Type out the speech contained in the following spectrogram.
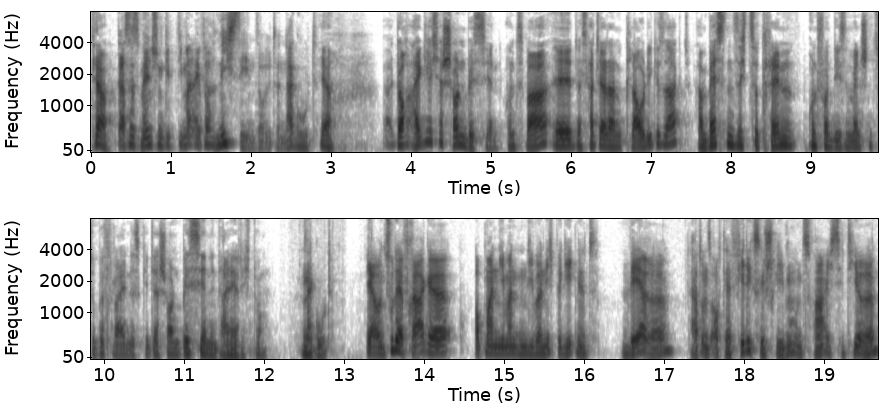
Tja. dass es Menschen gibt, die man einfach nicht sehen sollte. Na gut. Ja. Doch, eigentlich ja schon ein bisschen. Und zwar, äh, das hat ja dann Claudi gesagt, am besten sich zu trennen und von diesen Menschen zu befreien. Das geht ja schon ein bisschen in deine Richtung. Na gut. Ja, und zu der Frage, ob man jemandem lieber nicht begegnet wäre, hat uns auch der Felix geschrieben, und zwar, ich zitiere,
